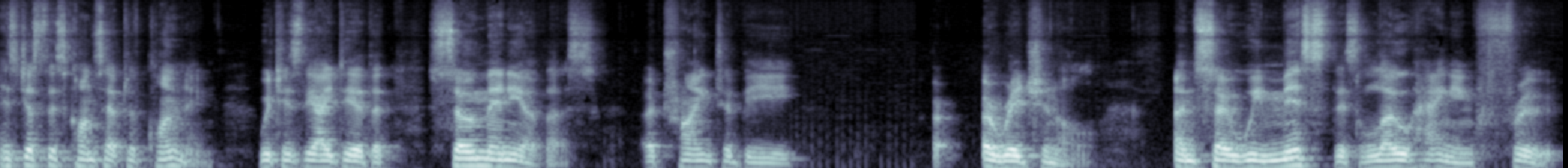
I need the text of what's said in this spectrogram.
is just this concept of cloning, which is the idea that so many of us are trying to be original. And so we miss this low hanging fruit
